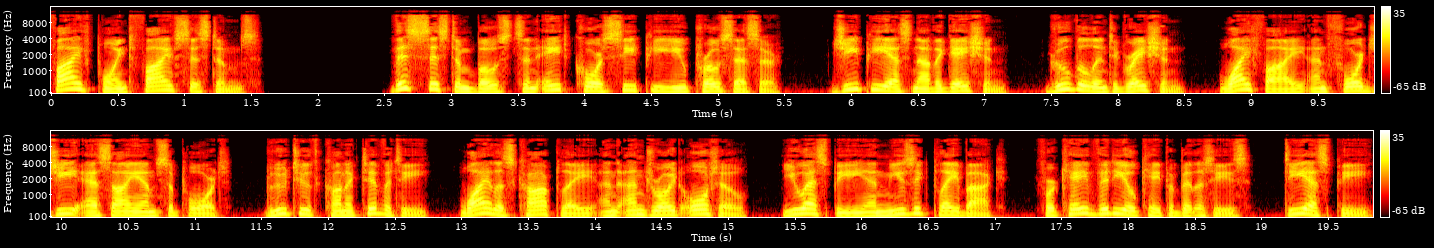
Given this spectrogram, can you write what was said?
5.5 systems. This system boasts an 8-core CPU processor, GPS navigation, Google integration, Wi Fi and 4G SIM support, Bluetooth connectivity, wireless CarPlay and Android Auto, USB and music playback, 4K video capabilities, DSP,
